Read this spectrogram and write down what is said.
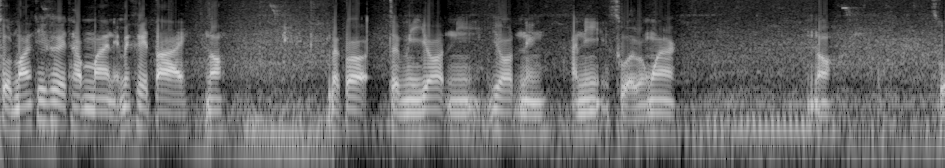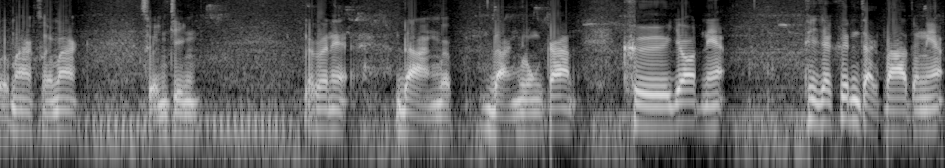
ส่วนมากที่เคยทำมาเนี่ยไม่เคยตายเนาะแล้วก็จะมียอดนี้ยอดหนึ่งอันนี้สวยมากๆเนาะสวยมากสวยมากสวยจริง แล้วก็เนี่ยด่างแบบด่างลงก้าน คือยอดเนี้ยที่จะขึ้นจากตาตรงเนี้ย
